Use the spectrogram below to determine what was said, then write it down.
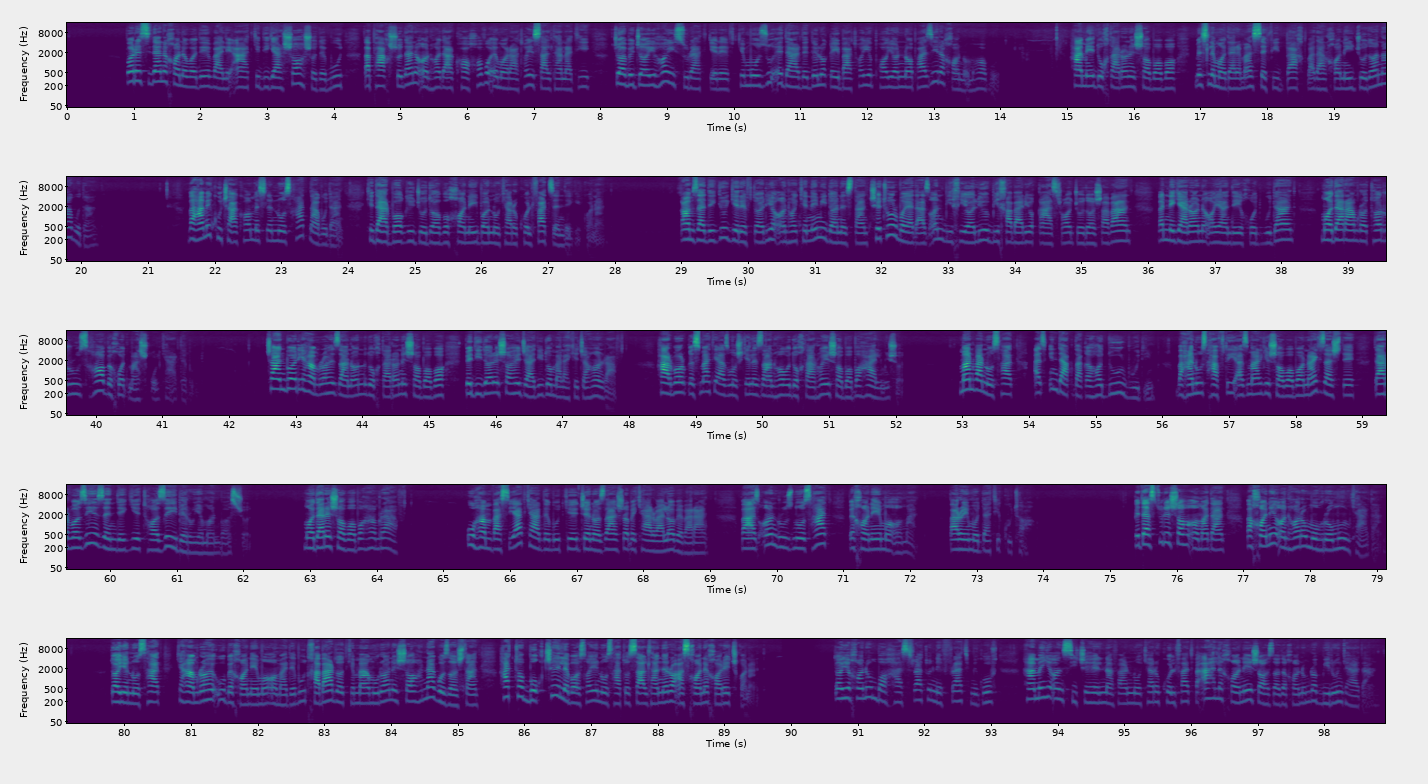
با رسیدن خانواده ولیعهد که دیگر شاه شده بود و پخش شدن آنها در کاخها و امارتهای سلطنتی جابجایی هایی صورت گرفت که موضوع درد دل و های پایان ناپذیر خانمها بود. همه دختران شابابا مثل مادر من سفید بخت و در خانه جدا نبودند. و همه کوچک ها مثل نزحت نبودند که در باقی جدا و خانه‌ای با نوکر و کلفت زندگی کنند. غمزدگی و گرفتاری آنها که نمی‌دانستند چطور باید از آن بیخیالی و بیخبری و قصرها جدا شوند و نگران آینده خود بودند مادرم را تا روزها به خود مشغول کرده بود. چند باری همراه زنان و دختران شابابا به دیدار شاه جدید و ملک جهان رفت. هر بار قسمتی از مشکل زنها و دخترهای شابابا حل می شد. من و نصحت از این دقدقه ها دور بودیم و هنوز هفته ای از مرگ شابابا نگذشته دروازه زندگی تازه‌ای به رویمان باز شد. مادر شابابا هم رفت. او هم وصیت کرده بود که جنازهش را به کربلا ببرند و از آن روز نزحت به خانه ما آمد برای مدتی کوتاه. به دستور شاه آمدند و خانه آنها را مهرموم کردند. دای نصحت که همراه او به خانه ما آمده بود خبر داد که ماموران شاه نگذاشتند حتی بقچه لباسهای نصحت و سلطنه را از خانه خارج کنند. دای خانم با حسرت و نفرت می گفت همه آن سی چهل نفر نوکر و کلفت و اهل خانه شاهزاده خانم را بیرون کردند.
